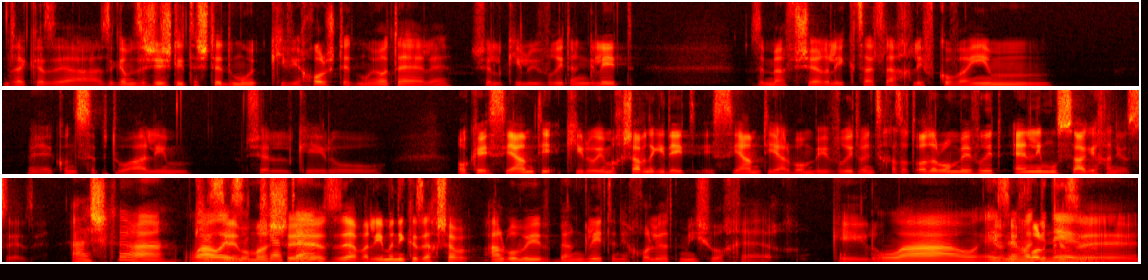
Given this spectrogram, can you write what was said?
זה כזה, זה גם זה שיש לי את השתי דמויות, כביכול שתי דמויות האלה, של כאילו עברית-אנגלית, זה מאפשר לי קצת להחליף כובעים אה, קונספטואליים של כאילו, אוקיי, סיימתי, כאילו אם עכשיו נגיד סיימתי אלבום בעברית ואני צריך לעשות עוד אלבום בעברית, אין לי מושג איך אני עושה את זה. אשכרה, וואו, כי איזה זה ממש קטע. אה, זה, אבל אם אני כזה עכשיו, אה, אלבום באנגלית, אני יכול להיות מישהו אחר, כאילו. וואו, איזה אני יכול מגניב. כזה,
